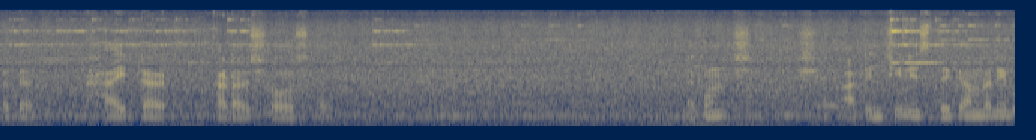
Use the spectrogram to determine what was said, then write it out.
যাতে হাইটা কাটার সহজ হয়। এখন আট ইঞ্চি নিচ থেকে আমরা নিব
